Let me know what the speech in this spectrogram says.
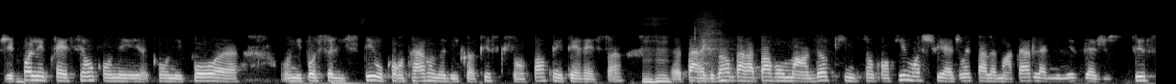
J'ai pas l'impression qu'on est qu'on n'est pas euh, on n'est pas sollicité. Au contraire, on a des caucus qui sont fort intéressants. Mhm. Euh, par exemple, par rapport aux mandats qui me sont confiés, moi, je suis adjointe parlementaire de la ministre de la Justice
